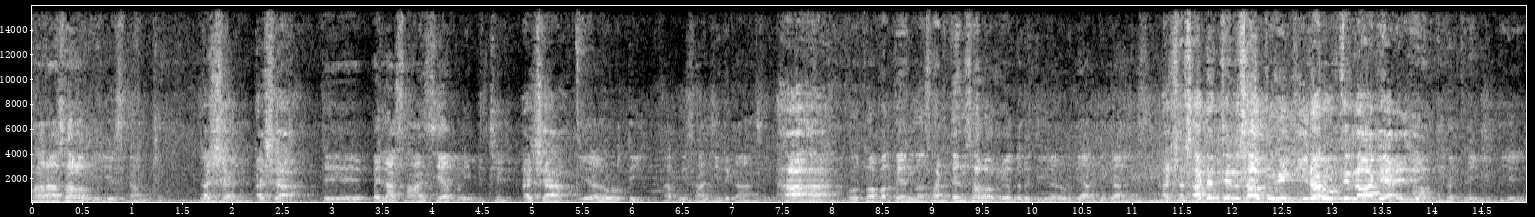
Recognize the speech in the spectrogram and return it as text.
18 ਸਾਲ ਹੋ ਗਏ ਜੀ ਇਸ ਕੰਮ 'ਚ। ਅੱਛਾ ਅੱਛਾ। ਤੇ ਪਹਿਲਾਂ ਸਾਂਝ ਸੀ ਆਪਣੀ ਪਿੱਛੇ। ਅੱਛਾ। ਜੀਰਾ ਰੋਡ ਤੇ ਆਪਣੀ ਸਾਂਝੀ ਦੁਕਾਨ ਸੀ। ਹਾਂ ਹਾਂ। ਉੱਥੋਂ ਆਪਾਂ 3 3.5 ਸਾਲ ਹੋ ਗਏ ਉਧਰ ਜੀਰਾ ਰੋਡ ਤੇ ਆਪਦੀ ਕਰਦੀ ਸੀ। ਅੱਛਾ ਸਾਢੇ ਤਿੰਨ ਸਾਲ ਤੁਸੀਂ ਜੀਰਾ ਰੋਡ ਤੇ ਲਾ ਕੇ ਆਏ ਜੀ। ਆਪਦੀ ਫੈਕਟਰੀ ਕੀਤੀ ਹੈ ਜੀ।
